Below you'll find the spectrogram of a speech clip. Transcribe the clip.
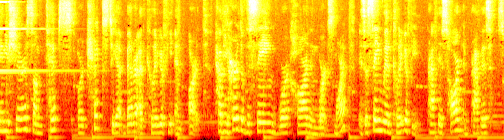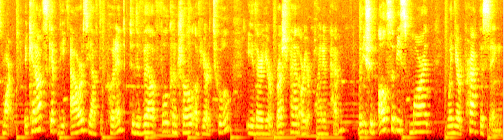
Can you share some tips or tricks to get better at calligraphy and art? Have you heard of the saying work hard and work smart? It's the same with calligraphy. Practice hard and practice smart. You cannot skip the hours you have to put in to develop full control of your tool, either your brush pen or your pointed pen. But you should also be smart when you're practicing.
